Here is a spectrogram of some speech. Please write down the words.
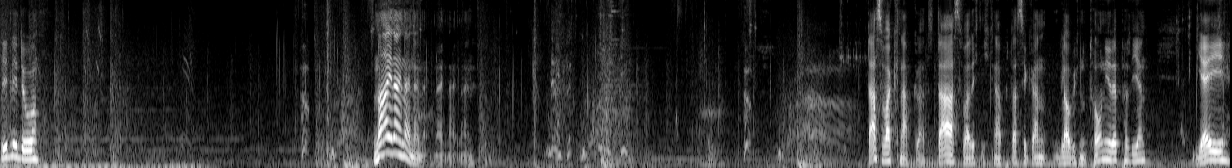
Didlido. Nein, nein, nein, nein, nein, nein, nein, nein. Das war knapp gerade. Das war richtig knapp. Das hier kann, glaube ich, nur Tony reparieren. Yay.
